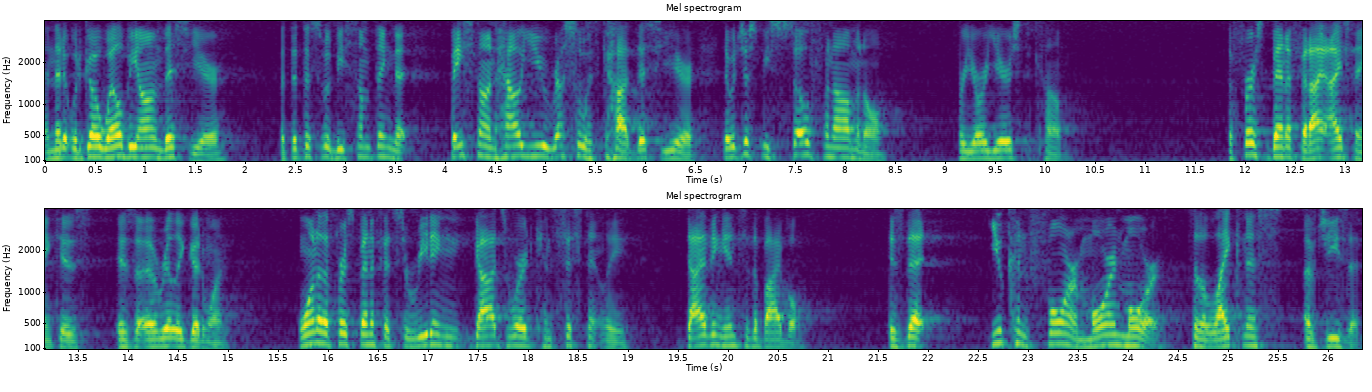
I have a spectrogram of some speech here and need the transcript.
and that it would go well beyond this year, but that this would be something that, based on how you wrestle with God this year, that would just be so phenomenal for your years to come. The first benefit, I, I think, is, is a really good one. One of the first benefits to reading God's Word consistently, diving into the Bible, is that you conform more and more to the likeness of Jesus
